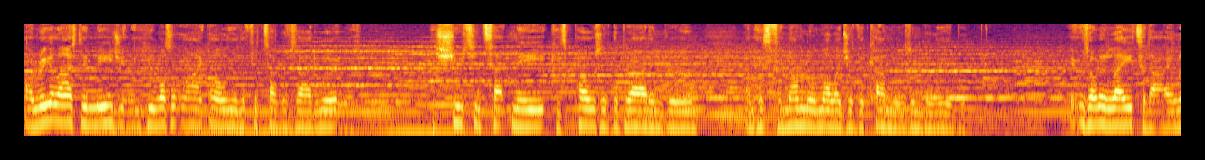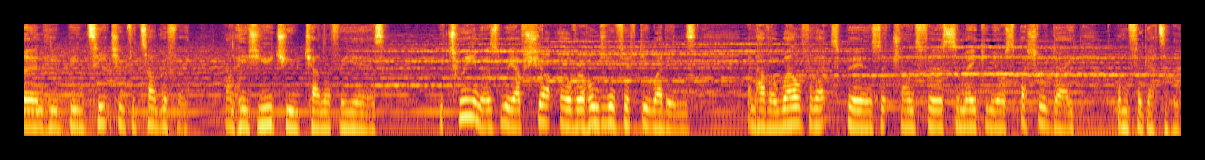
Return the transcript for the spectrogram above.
I realised immediately he wasn't like all the other photographers I'd worked with. His shooting technique, his pose of the bride and groom, and his phenomenal knowledge of the camera was unbelievable. It was only later that I learned he'd been teaching photography on his YouTube channel for years. Between us, we have shot over 150 weddings and have a wealth of experience that transfers to making your special day unforgettable.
